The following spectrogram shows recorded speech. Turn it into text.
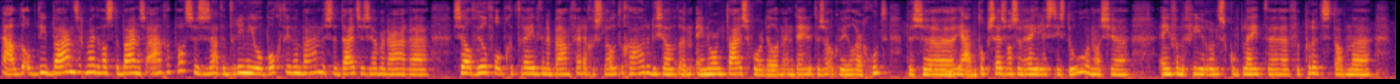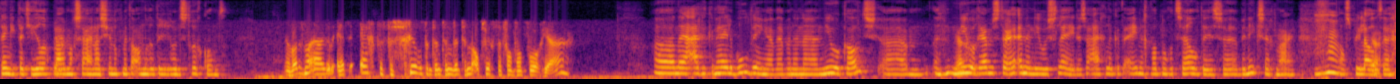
Ja, op, de, op, die baan, zeg maar, was de baan is aangepast. Dus er zaten drie nieuwe bochten in de baan. Dus de Duitsers hebben daar uh, zelf heel veel op getraind en de baan verder gesloten gehouden. Dus die hadden een enorm thuisvoordeel en, en deden het dus ook weer heel erg goed. Dus uh, ja, een top 6 was een realistisch doel. En als je een van de vier runs compleet uh, verprutst, dan denk ik dat je heel erg blij mag zijn als je nog met de andere drie runs terugkomt. En wat is nou eigenlijk het echte verschil ten, ten, ten, ten opzichte van, van vorig jaar? Uh, nou ja, eigenlijk een heleboel dingen. We hebben een uh, nieuwe coach, um, een ja. nieuwe remster en een nieuwe slee. Dus eigenlijk het enige wat nog hetzelfde is, uh, ben ik zeg maar, als piloot. Ja.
